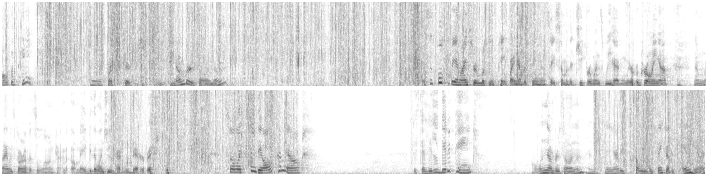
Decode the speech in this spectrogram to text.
all the paints. And of course, there's numbers on them. This is supposed to be a nicer looking paint by number thing than say some of the cheaper ones we had when we were growing up. Now when I was growing up, it's a long time ago. Maybe the ones you had were better, but so like I say, they all come out. Just a little bit of paint, all the numbers on them, and, and every color you can think of is in here.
